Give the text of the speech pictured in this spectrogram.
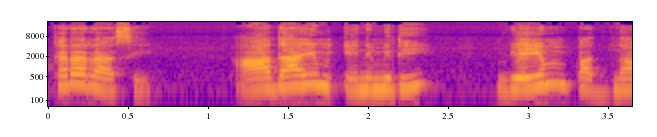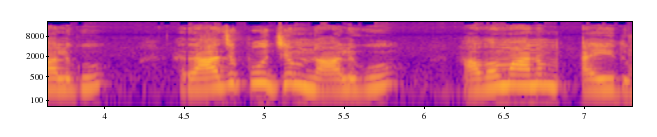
మకర రాశి. ఆదాయం ఎనిమిది వ్యయం పద్నాలుగు రాజపూజ్యం నాలుగు అవమానం ఐదు.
